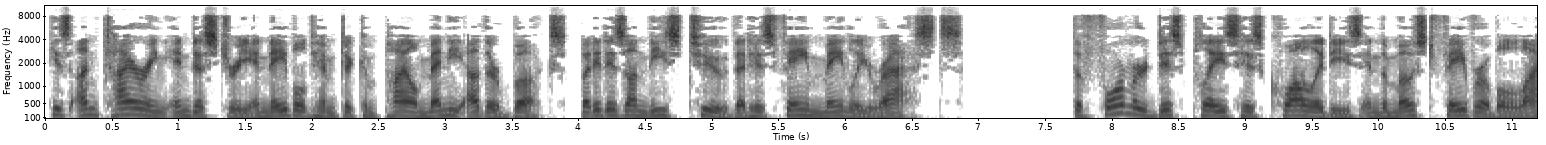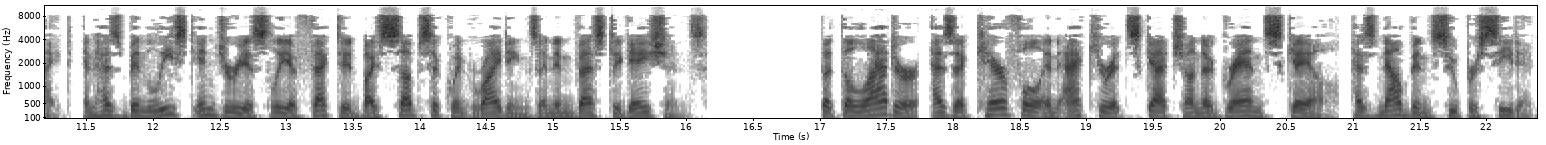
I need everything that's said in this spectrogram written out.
his untiring industry enabled him to compile many other books, but it is on these two that his fame mainly rests. The former displays his qualities in the most favorable light, and has been least injuriously affected by subsequent writings and investigations. But the latter, as a careful and accurate sketch on a grand scale, has now been superseded.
